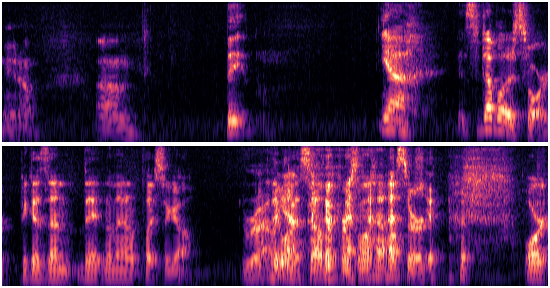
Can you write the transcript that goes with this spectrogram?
You know, um, They, yeah, it's a double-edged sword because then they then they don't have a place to go. right? If they want to sell their personal house or, Yeah. or Yeah.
